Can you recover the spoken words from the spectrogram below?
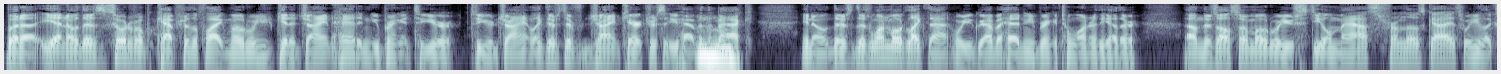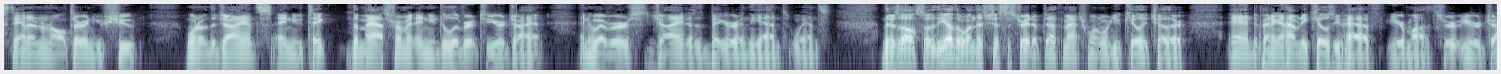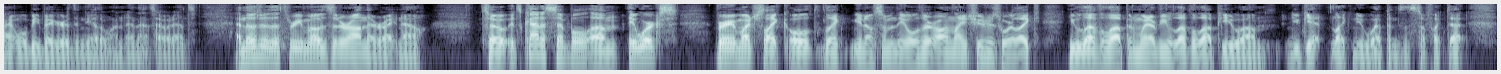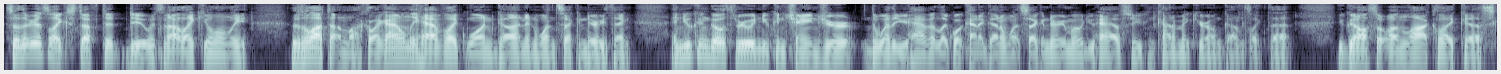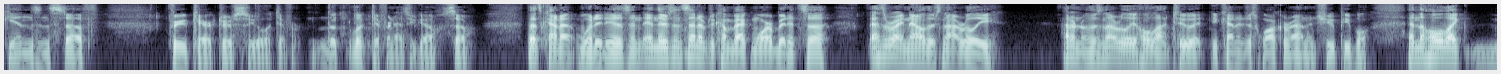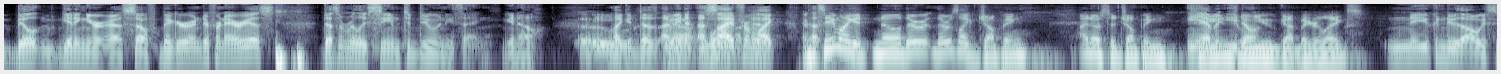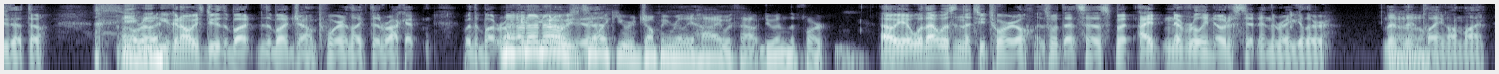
But uh, yeah, no, there's sort of a capture the flag mode where you get a giant head and you bring it to your to your giant. Like there's different giant characters that you have in the Mhm. back, You know, there's there's one mode like that where you grab a head and you bring it to one or the other. Um, there's also a mode where you steal mass from those guys, where you like stand on an altar and you shoot one of the giants and you take the mass from it and you deliver it to your giant, and whoever's giant is bigger in the end wins. There's also the other one that's just a straight up deathmatch one where you kill each other, and depending on how many kills you have, your monster, your giant will be bigger than the other one, and that's how it ends. And those are the three modes that are on there right now. So it's kind of simple. Um, it works very much like old, like you know, some of the older online shooters where like you level up, and whenever you level up, you um you get like new weapons and stuff like that. So there is like stuff to do. It's not like you'll only there's a lot to unlock. Like I only have like one gun and one secondary thing, and you can go through and you can change your the whether you have it, like what kind of gun and what secondary mode you have, so you can kind of make your own guns like that. You can also unlock like uh, skins and stuff for your characters, so you look different, look look different as you go. So that's kind of what it is, and and there's incentive to come back more, but it's uh as of right now, there's not really. I don't know. There's not really a whole lot to it. You kind of just walk around and shoot people, and the whole like build getting yourself bigger in different areas doesn't really seem to do anything. You know, Ooh, like it does. I yeah, mean, aside from that. like, It seemed like it. No, there there was like jumping. I noticed a jumping. Yeah, but you don't- you got bigger legs. no, you can do the always do that though. Oh, You- really? You, can always do the butt the butt jump where like the rocket with the butt No, rocket. no, you can no. It seemed that. like you were jumping really high without doing the fart. Oh yeah, well that was in the tutorial, is what that says. But I never really noticed it in the regular than, than Oh. playing online.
